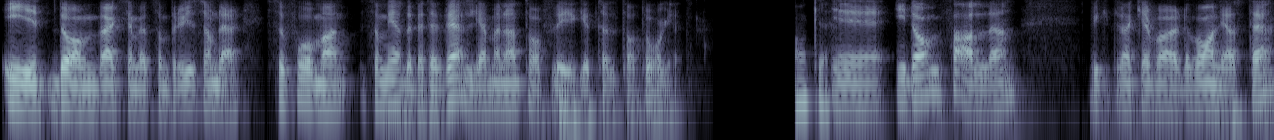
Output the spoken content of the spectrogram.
i de verksamheter som bryr sig om det så får man som medarbetare välja mellan att ta flyget eller ta tåget. Okay. Eh, I de fallen, vilket verkar vara det vanligaste,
